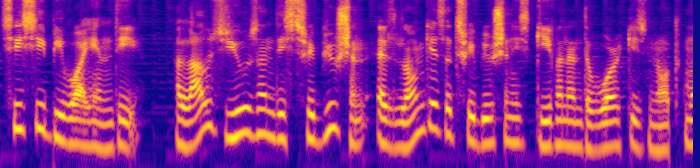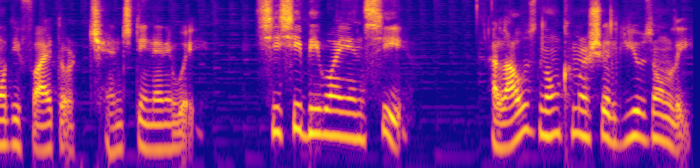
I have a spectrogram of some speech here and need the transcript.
CC BY ND allows use and distribution as long as attribution is given and the work is not modified or changed in any way. CC BY NC allows non-commercial use only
